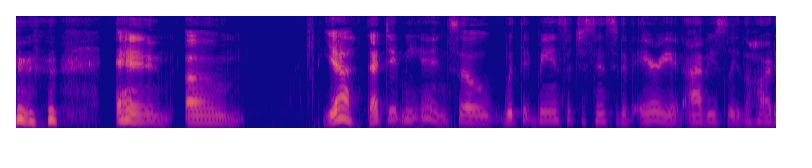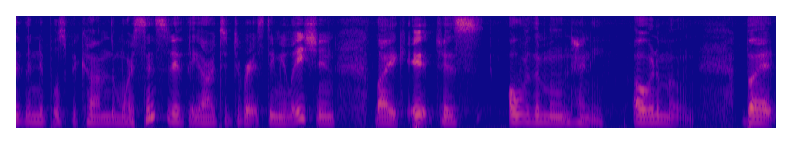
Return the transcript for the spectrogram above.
and um yeah, that did me in. So, with it being such a sensitive area, and obviously the harder the nipples become, the more sensitive they are to direct stimulation. Like, it just over the moon, honey, over the moon. But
